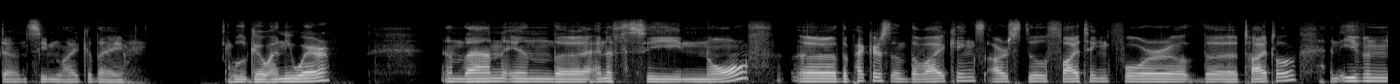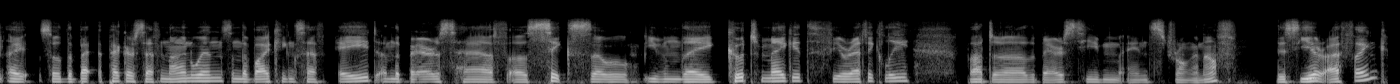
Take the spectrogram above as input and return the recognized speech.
don't seem like they will go anywhere. And then in the NFC North, uh, the Packers and the Vikings are still fighting for the title. And even uh, so, the ba- Packers have nine wins, and the Vikings have eight, and the Bears have uh, six. So even they could make it theoretically, but uh, the Bears team ain't strong enough this year, I think.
